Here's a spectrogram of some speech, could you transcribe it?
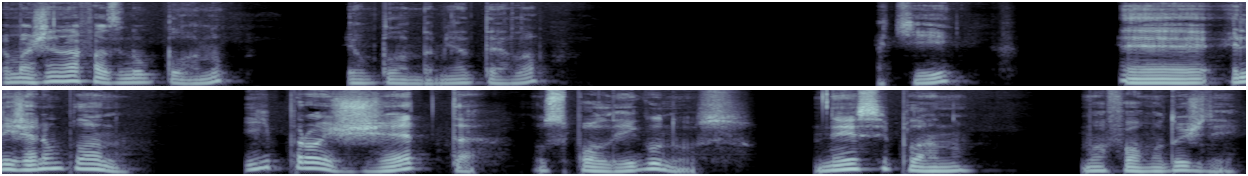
Imagina fazendo um plano, tem um plano da minha tela, aqui, é, ele gera um plano e projeta os polígonos nesse plano, uma forma 2D.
